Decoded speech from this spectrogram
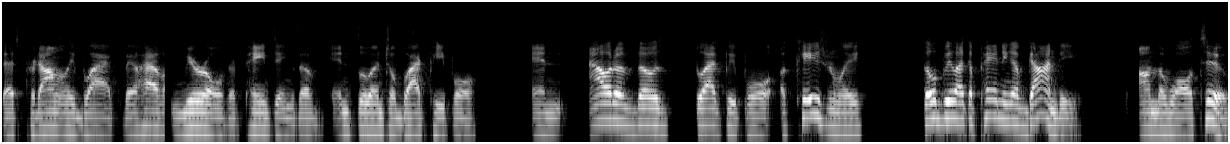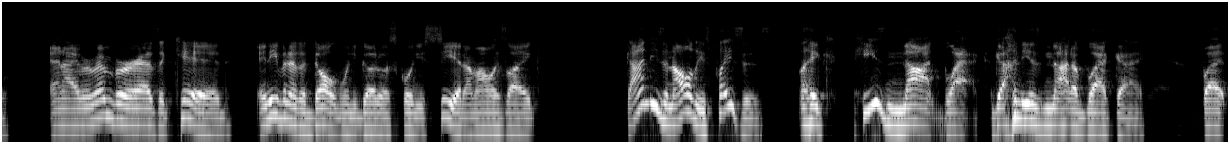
that's predominantly black, they'll have murals or paintings of influential black people. And out of those black people, occasionally there'll be like a painting of Gandhi on the wall too. And I remember as a kid, and even as an adult, when you go to a school and you see it, I'm always like, Gandhi's in all these places. Like, he's not black. Gandhi is not a black guy, but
